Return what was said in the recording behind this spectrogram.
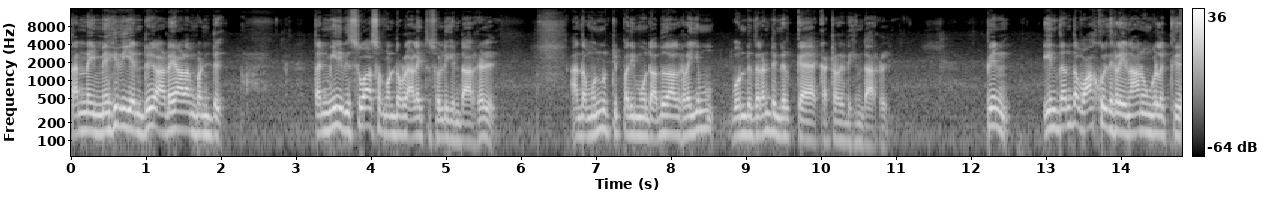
தன்னை மெகுதி என்று அடையாளம் கண்டு தன் மீது விசுவாசம் கொண்டவர்களை அழைத்து சொல்லுகின்றார்கள். அந்த முன்னூற்றி பதிமூன்று அபுதால்களையும் ஒன்று திரண்டு நிற்க கட்டளையிடுகின்றார்கள். பின் இந்தந்த வாக்குறுதிகளை நான் உங்களுக்கு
